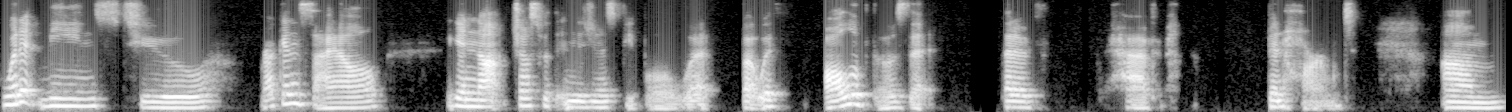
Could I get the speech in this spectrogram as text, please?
what it means to reconcile, again, not just with Indigenous people, what, but with all of those that, that have, have been harmed. Um,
